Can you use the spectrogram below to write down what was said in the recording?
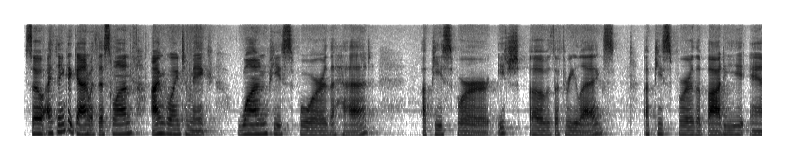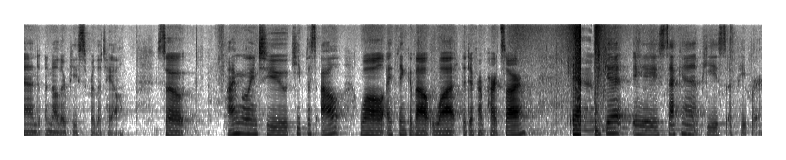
So I think again with this one, I'm going to make one piece for the head, a piece for each of the three legs, a piece for the body, and another piece for the tail. So I'm going to keep this out while I think about what the different parts are and get a second piece of paper.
